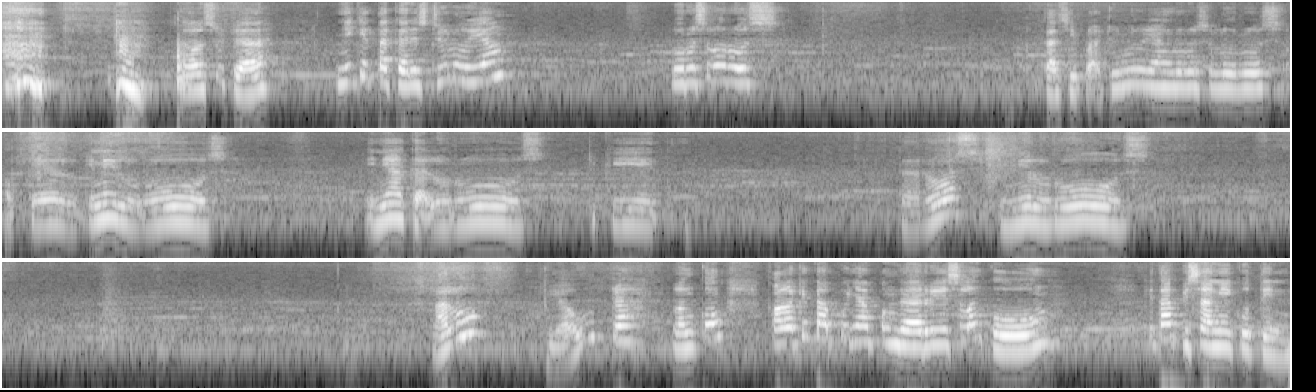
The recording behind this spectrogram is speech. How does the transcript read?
Kalau sudah, ini kita garis dulu yang lurus-lurus. Kita ciplak dulu yang lurus-lurus. Oke ini lurus. Ini agak lurus dikit. Terus ini lurus lalu ya udah lengkung. Kalau kita punya penggaris lengkung kita bisa ngikutin.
